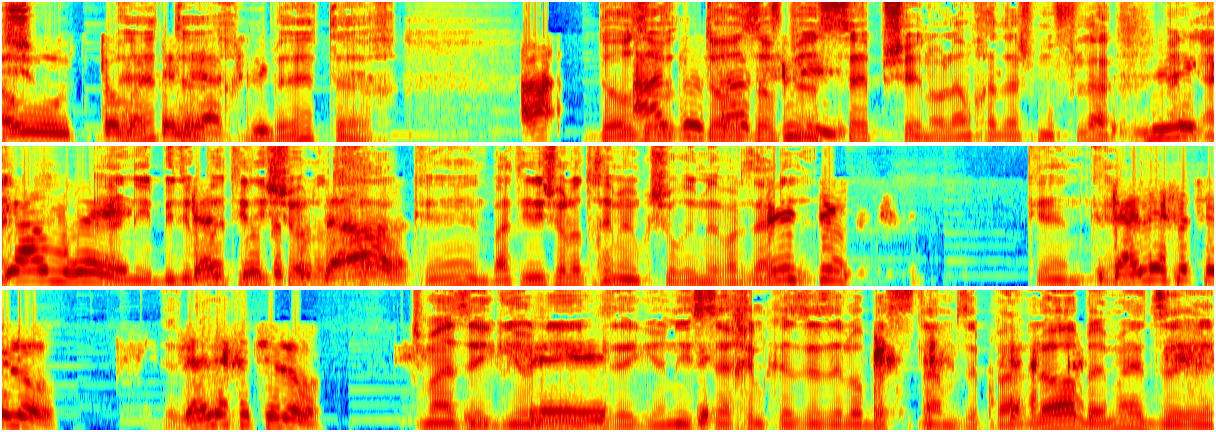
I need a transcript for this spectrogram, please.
לשאול. בטח? בטח. Doors of. Perception, עולם חדש מופלא. לגמרי. אני- אני בדיוק באתי לשאול אותך. כן, באתי לשאול אותך אם הם קשורים, אבל זה. בדיוק, כן, כן. זה הנכד שלו, זה הנכד שלו. תשמע, זה הגיוני, זה- הגיוני, שכל כזה זה לא בסתם, זה פעם, לא, באמת, זה...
